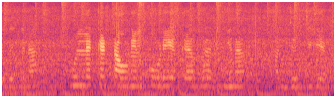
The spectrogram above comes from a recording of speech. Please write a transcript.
ഇതിങ്ങനെ മുല്ലക്കെ ടൗണിൽ കൂടിയൊക്കെ ഇങ്ങനെ സഞ്ചരിക്കുകയാണ്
